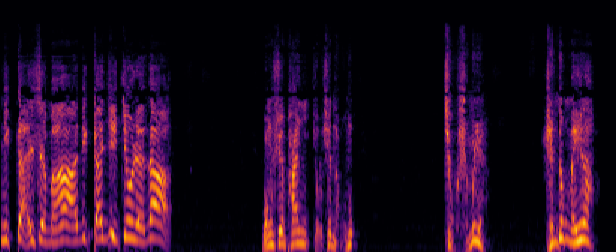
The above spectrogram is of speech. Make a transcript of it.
你干什么？你赶紧救人呐！”王学潘有些恼怒：“救什么人？人都没了！”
